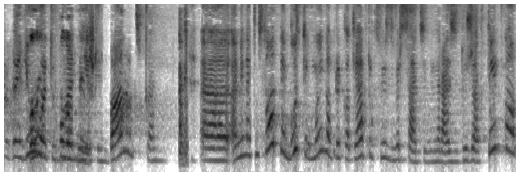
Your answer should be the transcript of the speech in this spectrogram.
додаю, Вони от холодніші. тут баночка. Е, амінокислотний бустер. Ми, наприклад, я працюю з Versace наразі дуже активно.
